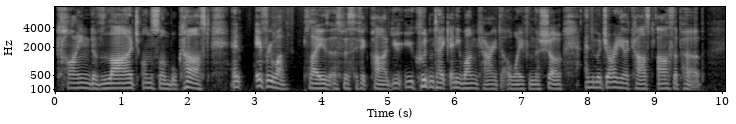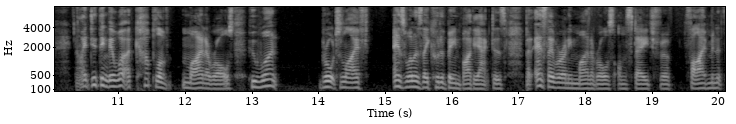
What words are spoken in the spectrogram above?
kind of large ensemble cast, and everyone plays a specific part. You you couldn't take any one character away from the show, and the majority of the cast are superb. Now, I did think there were a couple of minor roles who weren't brought to life as well as they could have been by the actors, but as they were only minor roles on stage for five minutes,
